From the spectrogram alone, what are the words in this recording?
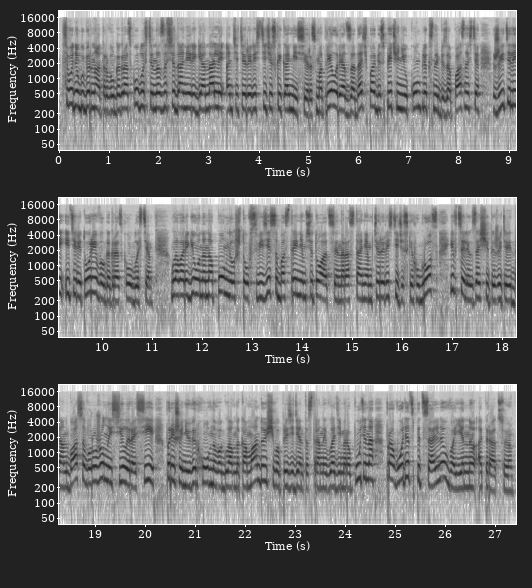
Сегодня губернатор Волгоградской области на заседании региональной антитеррористической комиссии рассмотрел ряд задач по обеспечению комплексной безопасности жителей и территории Волгоградской области. Глава региона напомнил, что в связи с обострением ситуации, нарастанием террористических угроз и в целях защиты жителей Донбасса вооруженные силы России по решению Верховного главнокомандующего президента страны Владимира Путина проводят специальную военную операцию.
